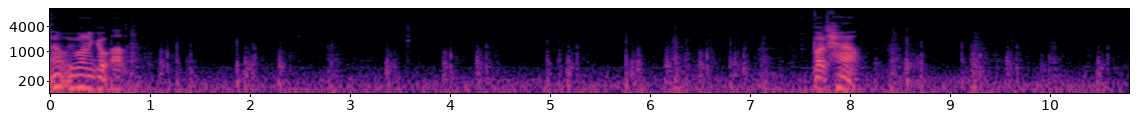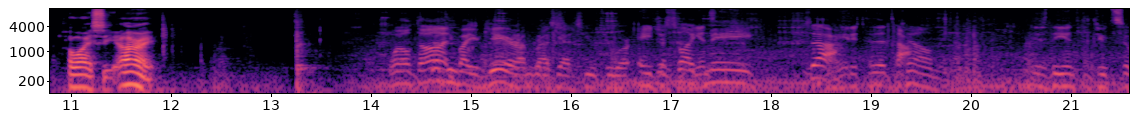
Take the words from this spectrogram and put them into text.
No, we want to go up. But how? Oh, I see. All right. Well done. Judging by your gear, I'm gonna guess you two are agents Just like of the me. So, So, made it to the top. tell me, is the Institute so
